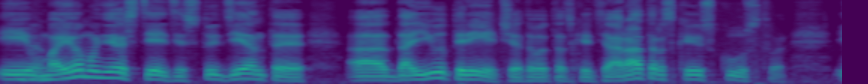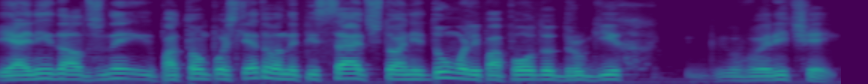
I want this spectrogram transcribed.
И да. в моем университете студенты а, дают речь, это вот, так сказать, ораторское искусство. И они должны потом после этого написать, что они думали по поводу других речей.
